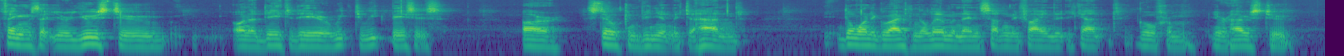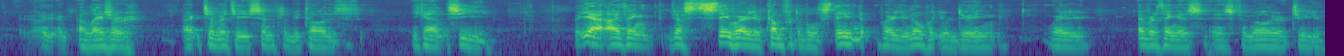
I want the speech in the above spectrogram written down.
things that you're used to on a day to day or week to week basis are still conveniently to hand. You don't want to go out on a limb and then suddenly find that you can't go from your house to a leisure activity simply because you can't see. But yeah, I think just stay where you're comfortable, stay where you know what you're doing, where everything is, is familiar to you.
